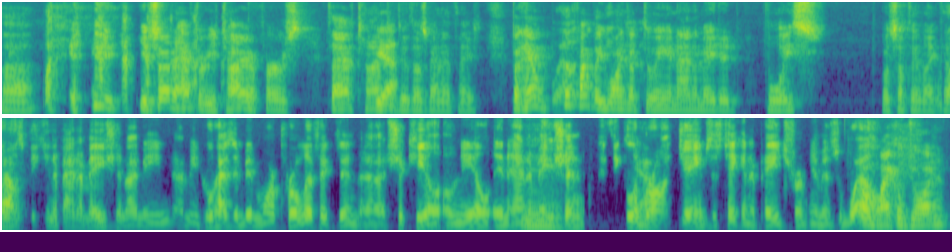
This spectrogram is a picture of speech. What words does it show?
Uh, you, you sort of have to retire first to have time Yeah. to do those kind of things. But he'll, he'll Well, probably wind yeah. up doing an animated voice or something like Well, that. Well, speaking of animation, I mean, I mean, who hasn't been more prolific than uh, Shaquille O'Neal in animation? I think Mm. Yeah. LeBron James has taken a page from him as well, oh, Michael Jordan,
